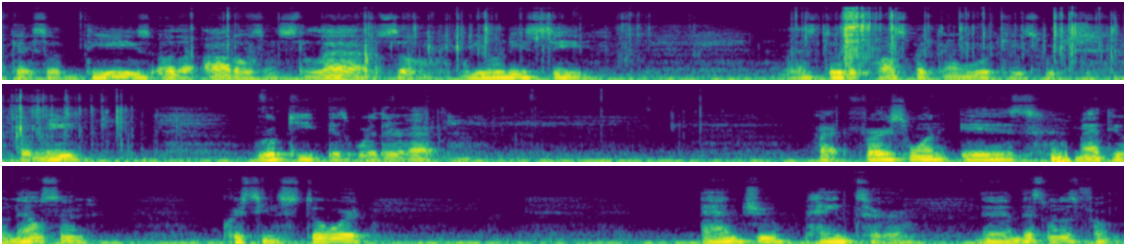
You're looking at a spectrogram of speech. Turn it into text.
okay, so these are the autos and slabs. So we already see. Let's do the prospect and rookies, which for me, rookie is where they're at. All right, first one is Matthew Nelson, Christian Stewart, Andrew Painter. And this one is from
